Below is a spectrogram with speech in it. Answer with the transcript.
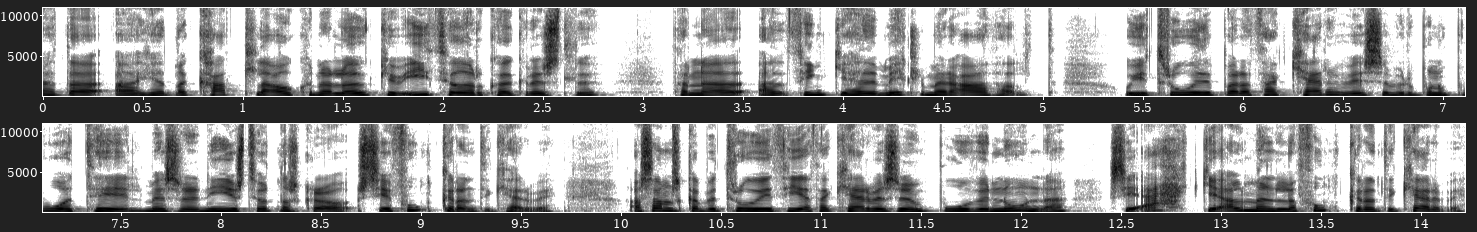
hægt að, að hérna, kalla ákveðna lögjöf í þjóðarkvæðgreyslu þannig að, að þingi hefði miklu meira aðhald og ég trúiði bara að það kerfi sem við erum búin að búa til með þessari nýju stjórnarskrá sé fungerandi kerfi. Að samskapi trúiði því að það kerfi sem við búum við núna sé ekki almennilega fungerandi kerfi.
